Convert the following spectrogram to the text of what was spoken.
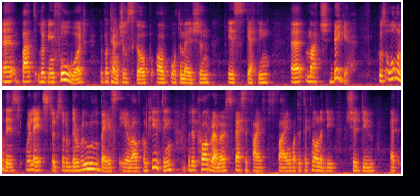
Uh, but looking forward, the potential scope of automation is getting uh, much bigger. Because all of this relates to sort of the rule based era of computing, with the programmer specifying what the technology should do at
